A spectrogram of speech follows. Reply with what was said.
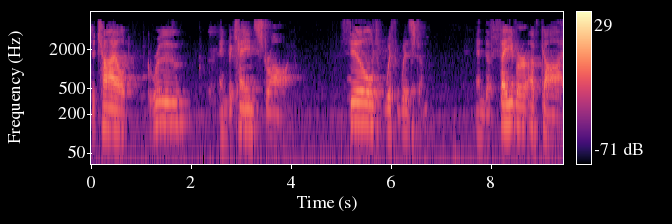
The child grew and became strong, filled with wisdom, and the favor of God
